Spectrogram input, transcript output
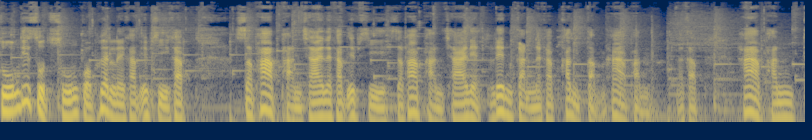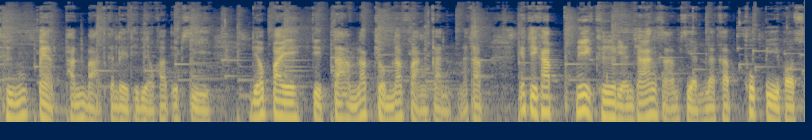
สูงที่สุดสูงกว่าเพื่อนเลยครับ FC ครับ สภาพผ่านใช้นะครับ FC สภาพผ่านใช้เนี่ยเล่นกันนะครับขั้นต่ำ5,000นะครับ5,000 ถึง 8,000 บาทกันเลยทีเดียวครับ FC เดี๋ยวไปติดตามรับชมรับฟังกันนะครับ FC ครับนี่คือเหรียญช้าง 3 เสียนนะครับทุกปีพศ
